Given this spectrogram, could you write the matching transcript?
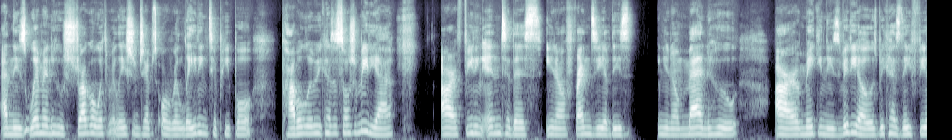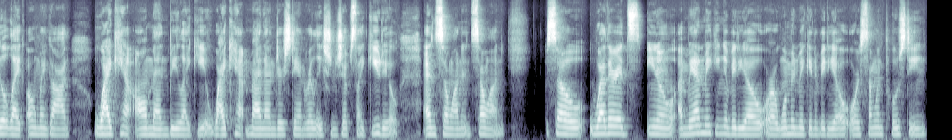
And these women who struggle with relationships or relating to people, probably because of social media, are feeding into this, you know, frenzy of these, you know, men who are making these videos because they feel like, oh my God, why can't all men be like you? Why can't men understand relationships like you do? And so on and so on. So, whether it's, you know, a man making a video or a woman making a video or someone posting,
